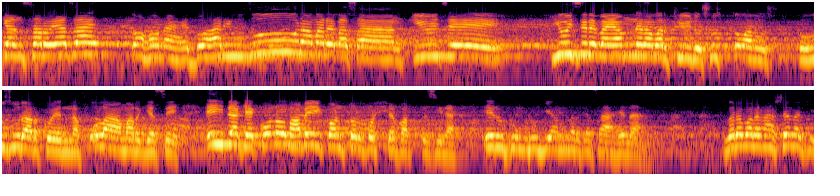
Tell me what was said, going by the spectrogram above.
ক্যান্সার হয়ে যায়, তখন আহে, দোহারি হুজুর, আমারে বাঁচান। কি হইছে? কি হইছে রে ভাই? আপনার আবার কি হইল? সুস্থ মানুষ? তো হুজুর আর কোয়েন না, ফোলা আমার গেছে। এইটাকে কোনোভাবেই কন্ট্রোল করতে পারতেছি না। এরকম রুগী আপনার কাছে আহে না। ধরে বলেন, আসে নাকি?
